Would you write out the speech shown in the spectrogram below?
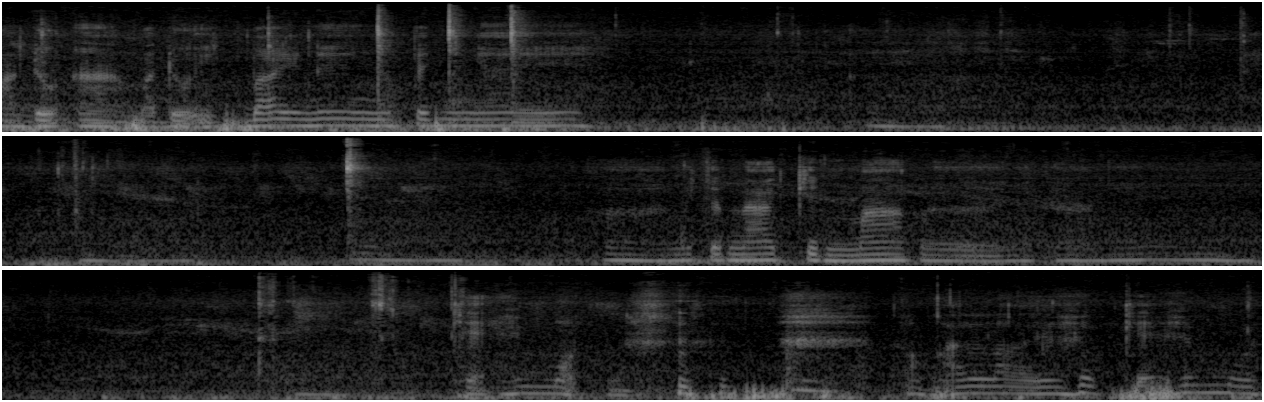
มาดูอ่ามาดูอีกใบหนึ่งเป็นไงอืมอ่านี่ จะน่ากินมากเลยนะคะแกะให้หมด ของอร่อยแกะให้หมด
